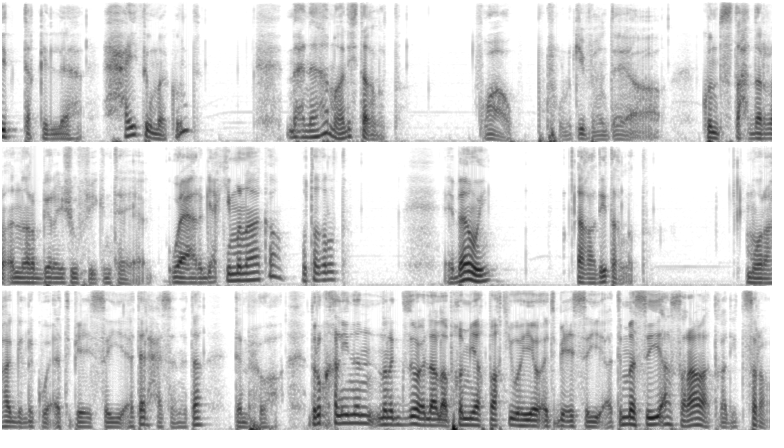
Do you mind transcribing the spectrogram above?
اتق الله حيثما كنت معناها ما غاديش تغلط. واو كيف أنت كنت تستحضر أن ربي راه يشوف فيك أنت واعر كاع كيما هكا وتغلط. eh oui غادي تغلط. موراها قال لك وأتبع السيئه الحسنة تمحوها. دروك خلينا نركزوا على la première partie وهي واتبع السيئة. تما السيئة صرات غادي تصرى.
